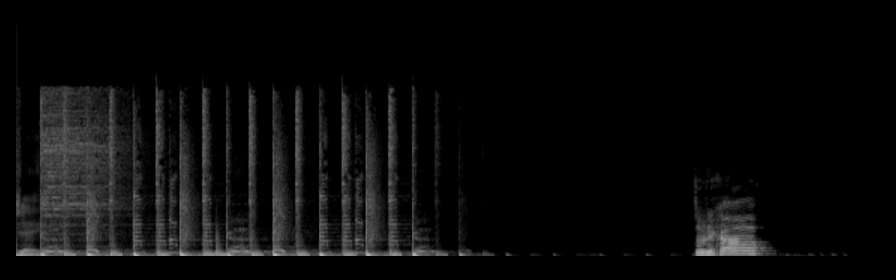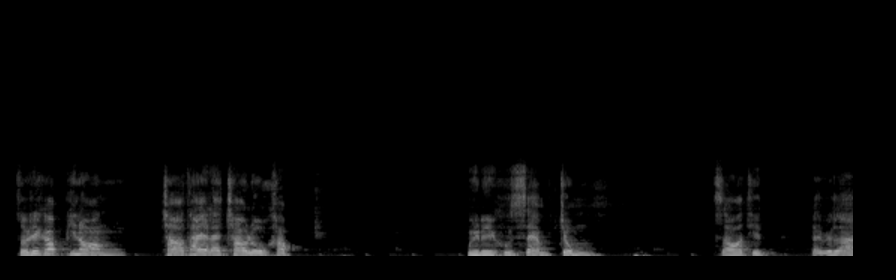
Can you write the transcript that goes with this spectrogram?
DJ. สวัสดีครับ สวัสดีครับพี่น้องชาวไทยและชาวโลกครับ มือนี้คุณแซมจมเสาร์อาทิตย์ในเวลา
